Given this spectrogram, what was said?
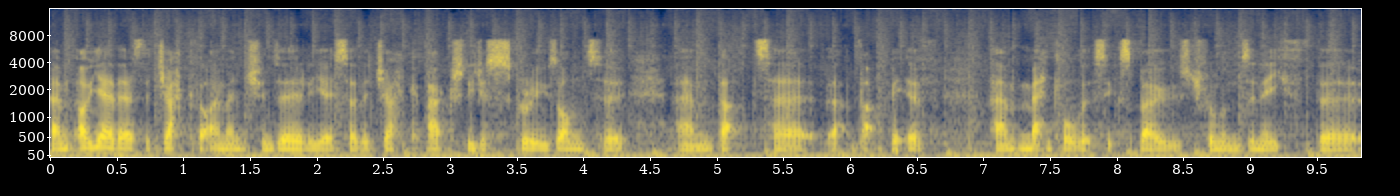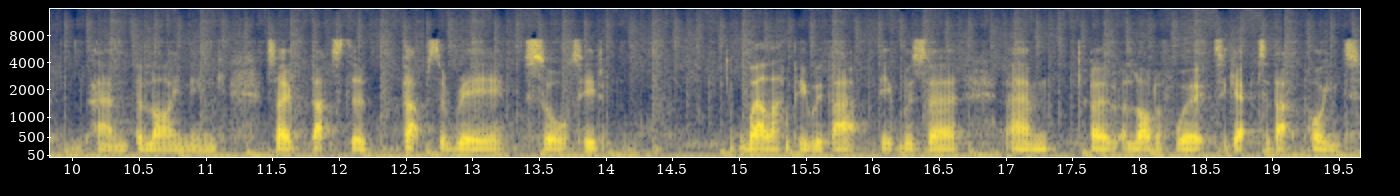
Um, oh yeah, there's the jack that I mentioned earlier. So the jack actually just screws onto um, that, uh, that, that bit of um, metal that's exposed from underneath the um, the lining. So that's the that's the rear sorted. Well happy with that. It was uh, um, a, a, lot of work to get to that point,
